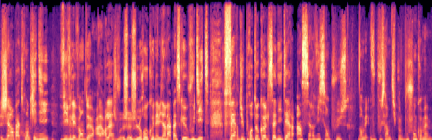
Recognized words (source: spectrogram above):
j'ai un patron qui dit vive les vendeurs. Alors là, je, le reconnais bien là parce que vous dites faire du protocole sanitaire un service en plus. Non, mais vous poussez un petit peu le bouchon quand même.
